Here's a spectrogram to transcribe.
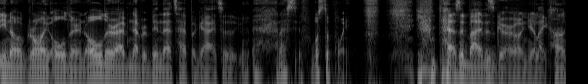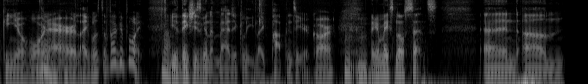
you know, growing older and older, I've never been that type of guy to. And I, s- what's the point? you're passing by this girl and you're like honking your horn at her. Like, what's the fucking point? No. You think she's gonna magically like pop into your car? Mm-mm. Like, it makes no sense. And um,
